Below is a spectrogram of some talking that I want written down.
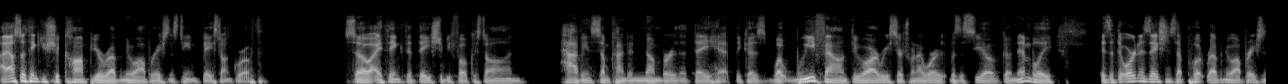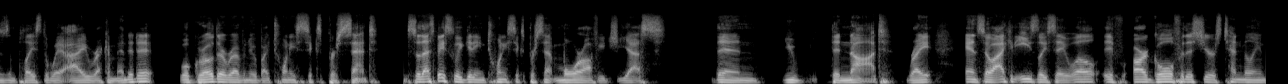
I also think you should comp your revenue operations team based on growth. So I think that they should be focused on having some kind of number that they hit because what we found through our research when I was a CEO of GoNimbly is that the organizations that put revenue operations in place the way I recommended it will grow their revenue by 26%. So that's basically getting 26% more off each yes than you than not, right? And so I could easily say, well, if our goal for this year is $10 million,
